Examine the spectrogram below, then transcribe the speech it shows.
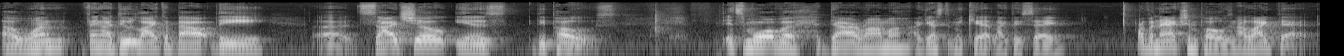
Uh, one thing I do like about the uh, sideshow is the pose. It's more of a diorama, I guess the maquette, like they say, of an action pose, and I like that.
